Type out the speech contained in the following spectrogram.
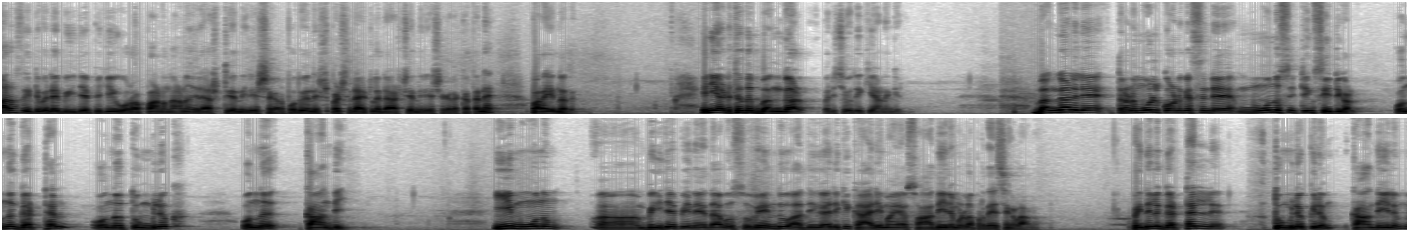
ആറ് സീറ്റ് വരെ ബി ജെ പിക്ക് ഉറപ്പാണെന്നാണ് രാഷ്ട്രീയ നിരീക്ഷകർ പൊതുവെ നിഷ്പക്ഷരായിട്ടുള്ള രാഷ്ട്രീയ നിരീക്ഷകരൊക്കെ തന്നെ പറയുന്നത്. ഇനി അടുത്തത് ബംഗാൾ പരിശോധിക്കുകയാണെങ്കിൽ. ബംഗാളിലെ തൃണമൂൽ കോൺഗ്രസിന്റെ മൂന്ന് സിറ്റിംഗ് സീറ്റുകൾ ഒന്ന് ഗട്ടൽ ഒന്ന് തുംലുക് ഒന്ന് കാന്തി. ഈ മൂന്നും ബി ജെ പി നേതാവ് സുവേന്ദു അധികാരിക്ക് കാര്യമായ സ്വാധീനമുള്ള പ്രദേശങ്ങളാണ്. അപ്പോൾ ഇതിൽ ഗട്ടലിൽ തുംലുക്കിലും കാന്തിയിലും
